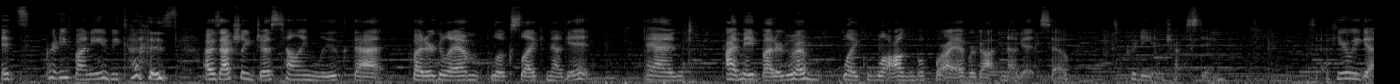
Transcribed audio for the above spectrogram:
it's pretty funny because I was actually just telling Luke that Butterglam looks like Nugget, and I made Butterglam like long before I ever got Nugget, so it's pretty interesting. So here we go.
